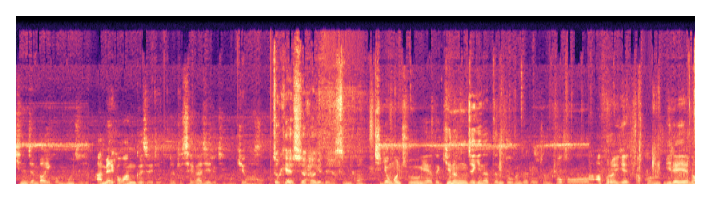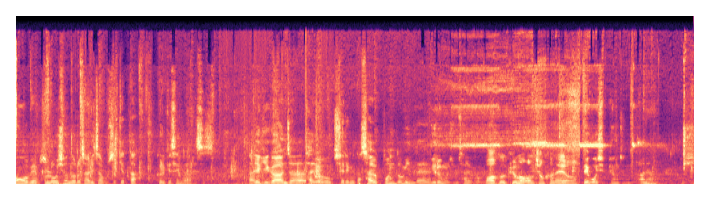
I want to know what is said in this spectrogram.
흰전박이 꽃무지, 아메리카 왕거절이 이렇게 세 가지를 지금 키우고 아, 있습니다. 어떻게 시작하게 되셨습니까? 식용곤충의 어떤 기능적인 어떤 부분들을 좀 보고 아, 앞으로 이게 조금 미래의 농업의 블루 오션으로 자리 잡을 수 있겠다 그렇게 생각을 했었습니다. 자, 여기가 이제 사육실입니다. 사육 본동인데 미럼을 좀 사육하고 있습니다. 와, 그 규모가 엄청 크네요. 150평 정도 안에 한번 보시죠.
